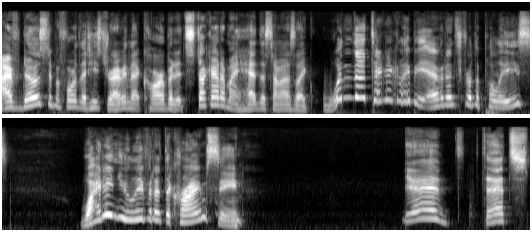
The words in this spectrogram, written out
I've noticed it before that he's driving that car, but it stuck out of my head this time. I was like, wouldn't that technically be evidence for the police? Why didn't you leave it at the crime scene? yeah, that's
